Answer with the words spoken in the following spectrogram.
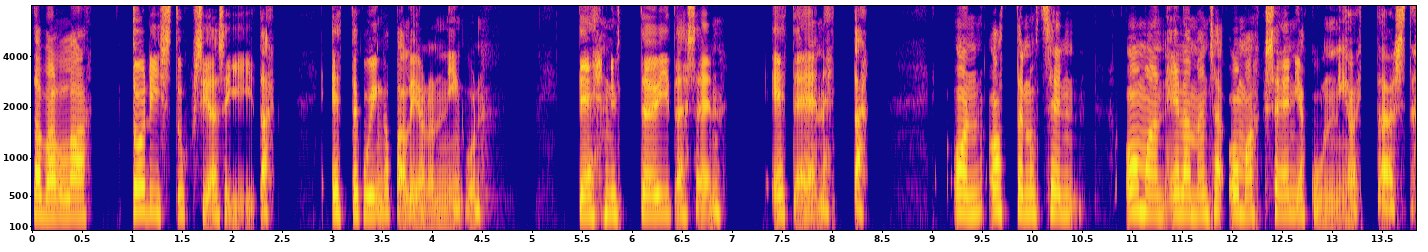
tavallaan todistuksia siitä, että kuinka paljon on niin kuin tehnyt töitä sen eteen, että on ottanut sen oman elämänsä omakseen ja kunnioittaa sitä.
